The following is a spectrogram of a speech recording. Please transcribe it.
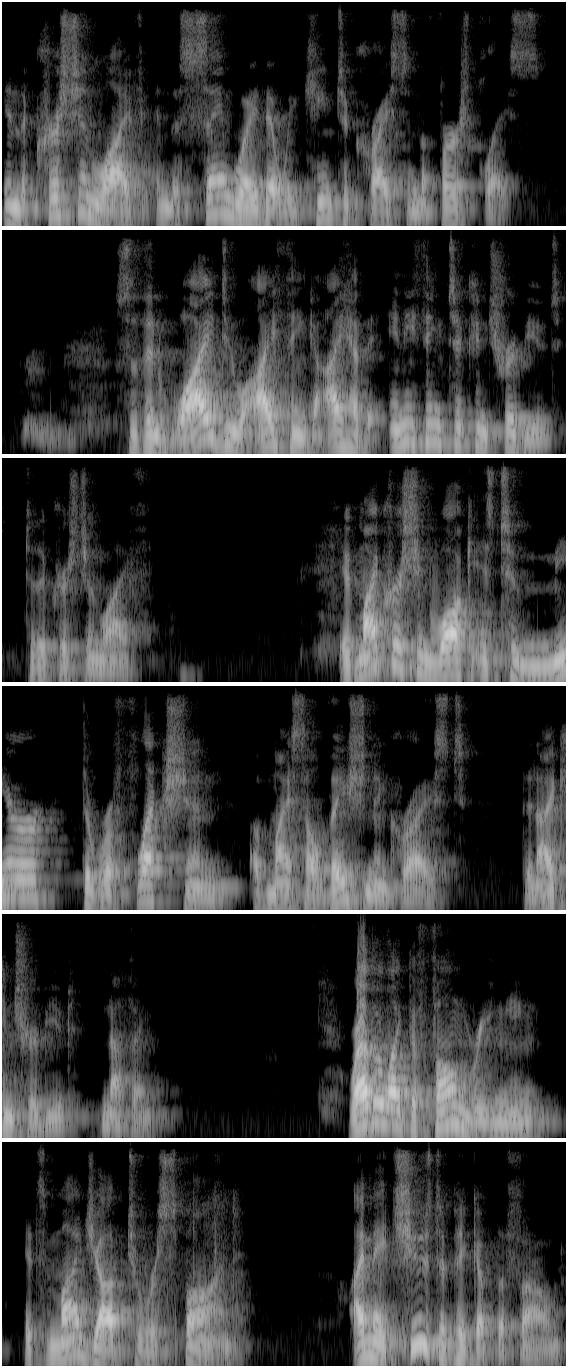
in the Christian life in the same way that we came to Christ in the first place. So, then why do I think I have anything to contribute to the Christian life? If my Christian walk is to mirror the reflection of my salvation in Christ, then I contribute nothing. Rather, like the phone ringing, it's my job to respond. I may choose to pick up the phone,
